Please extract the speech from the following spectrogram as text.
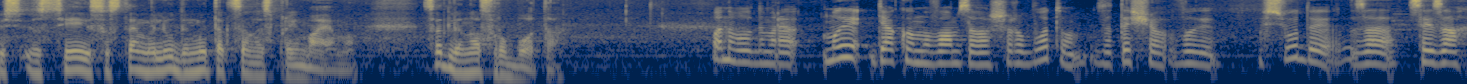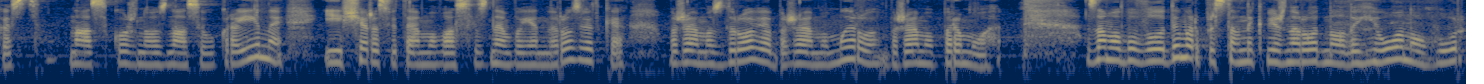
з цієї системи люди, ми так це не сприймаємо. Це для нас робота. Пане Володимире, ми дякуємо вам за вашу роботу, за те, що ви усюди, за цей захист нас, кожного з нас і України. І ще раз вітаємо вас з Днем воєнної розвідки. Бажаємо здоров'я, бажаємо миру, бажаємо перемоги. З нами був Володимир, представник міжнародного легіону ГУР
